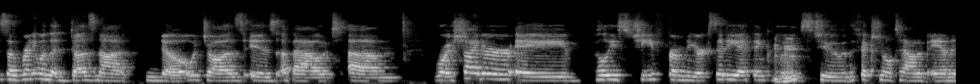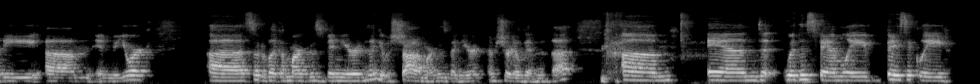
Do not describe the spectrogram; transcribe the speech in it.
so for anyone that does not know, Jaws is about. Um, Roy Scheider, a police chief from New York City, I think, mm-hmm. moves to the fictional town of Amity um, in New York uh, sort of like a Martha's Vineyard. I think it was shot on Martha's Vineyard. I'm sure you'll get into that. Um, and with his family, basically,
